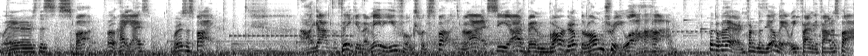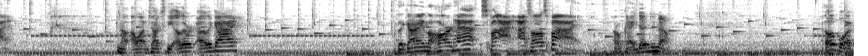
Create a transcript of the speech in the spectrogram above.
Where's this spy? Oh, hey guys. Where's the spy? I got to thinking that maybe you folks were the spies, but I see I've been barking up the wrong tree. Wahaha. Look over there in front of the elevator. We finally found a spy. No, I want to talk to the other other guy. The guy in the hard hat? Spy! I saw a spy! Okay, good to know. Oh boy.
